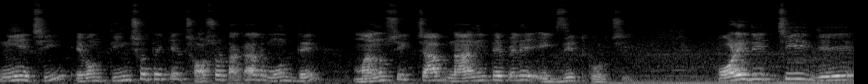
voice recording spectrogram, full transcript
নিয়েছি এবং তিনশো থেকে ছশো টাকার মধ্যে মানসিক চাপ না নিতে পেরে এক্সিট করছি। পরে দেখছি যে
